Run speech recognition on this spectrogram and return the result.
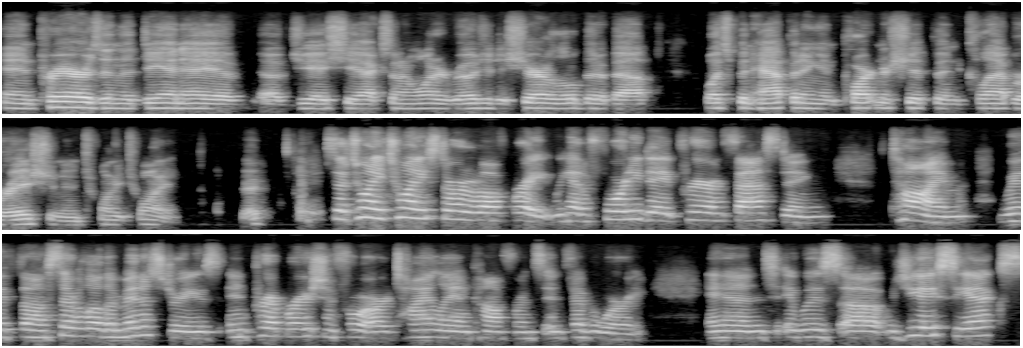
and prayer is in the DNA of, of GACX. And I wanted Rosie to share a little bit about what's been happening in partnership and collaboration in 2020. Okay. So 2020 started off great. We had a 40 day prayer and fasting time with uh, several other ministries in preparation for our Thailand conference in February. And it was uh, GACX,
